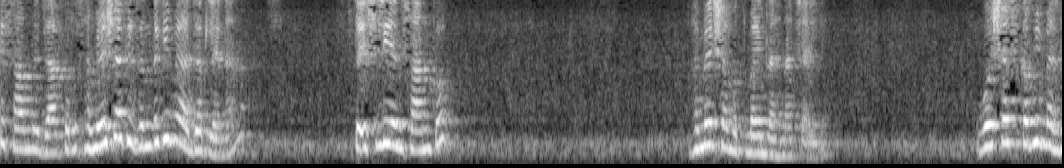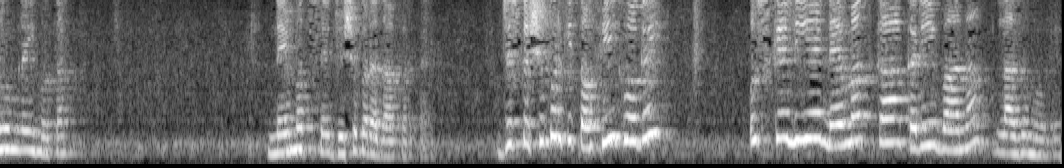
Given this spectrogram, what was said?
کے سامنے جا کر اس ہمیشہ کی زندگی میں اجر لینا نا۔ تو اس لیے انسان کو ہمیشہ مطمئن رہنا چاہیے۔ وہ شخص کبھی محروم نہیں ہوتا۔ نعمت سے جو شکر ادا کرتا ہے۔ جس کو شکر کی توفیق ہو گئی، اس کے لیے نعمت کا قریب آنا لازم ہو گیا۔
